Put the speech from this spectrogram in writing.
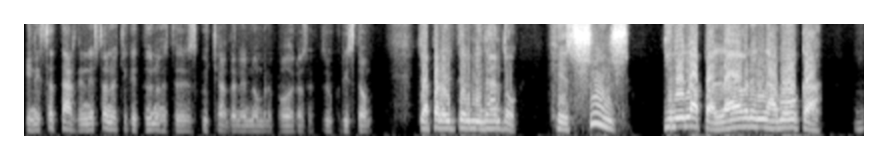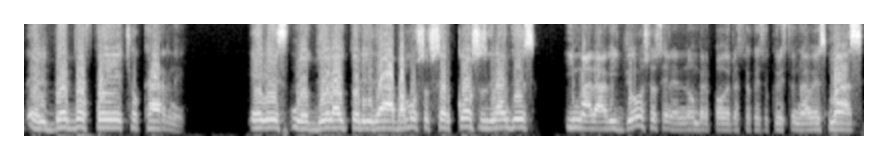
en esta tarde, en esta noche que tú nos estés escuchando en el nombre poderoso de Jesucristo. Ya para ir terminando, Jesús tiene la palabra en la boca, el verbo fue hecho carne. Él nos dio la autoridad, vamos a hacer cosas grandes y maravillosas en el nombre poderoso de Jesucristo una vez más.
